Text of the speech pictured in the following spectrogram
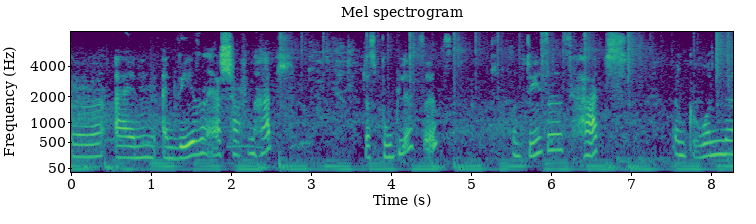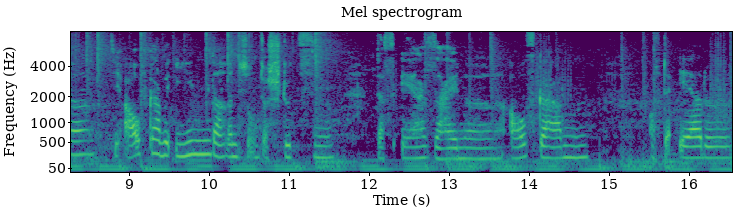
äh, ein, ein Wesen erschaffen hat, das Bublitz ist. Und dieses hat im Grunde die Aufgabe, ihn darin zu unterstützen, dass er seine Aufgaben auf der Erde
